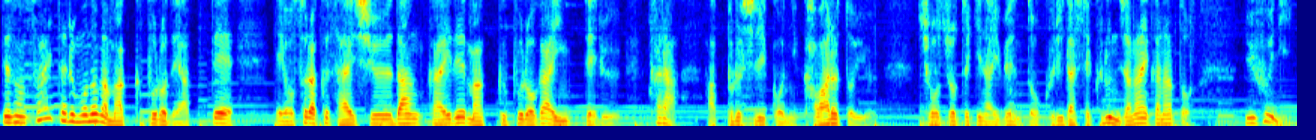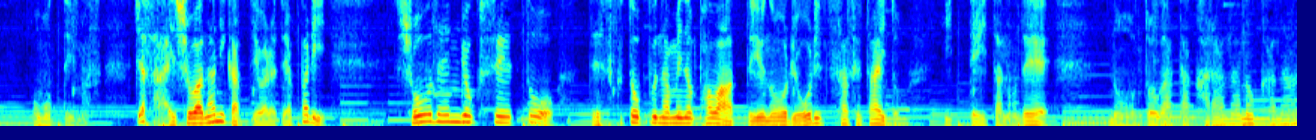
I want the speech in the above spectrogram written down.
で、その最たるものが Mac Pro であって、えー、おそらく最終段階で Mac Pro がインテルから Apple Silicon に変わるという象徴的なイベントを繰り出してくるんじゃないかなというふうに思っています。じゃあ最初は何かって言われるとやっぱり省電力性とデスクトップ並みのパワーっていうのを両立させたいと言っていたのでノート型からなのかな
